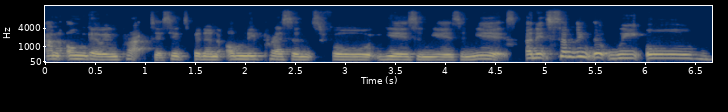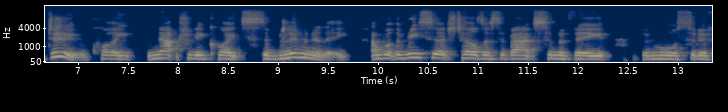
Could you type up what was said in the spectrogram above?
an ongoing practice. It's been an omnipresence for years and years and years. And it's something that we all do quite naturally, quite subliminally. And what the research tells us about some of the, the more sort of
